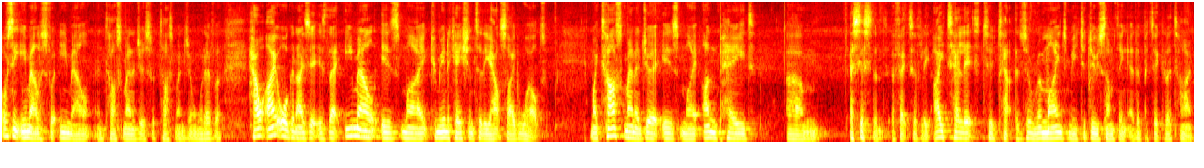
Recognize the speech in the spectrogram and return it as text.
Obviously, email is for email and task managers for task manager and whatever. How I organize it is that email is my communication to the outside world. My task manager is my unpaid um, assistant, effectively. I tell it to, to remind me to do something at a particular time.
